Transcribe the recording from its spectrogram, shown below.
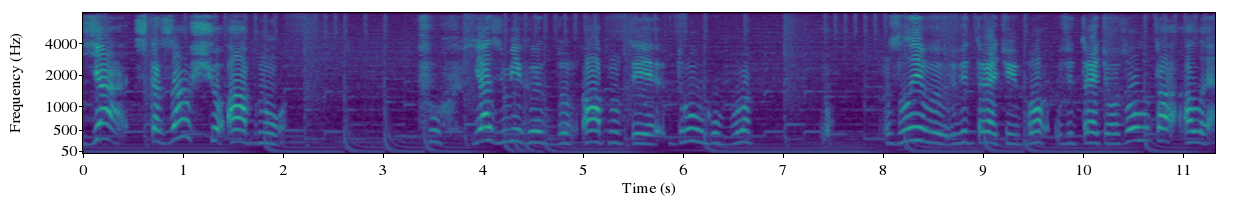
Я сказав, що апну. Фух, я зміг е, апнути другу бро. Ну, злив від третьої від третього золота, але.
